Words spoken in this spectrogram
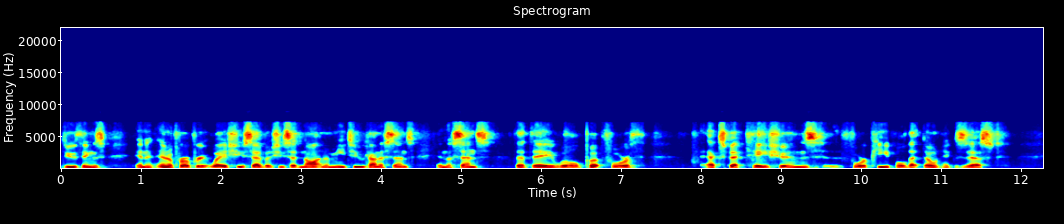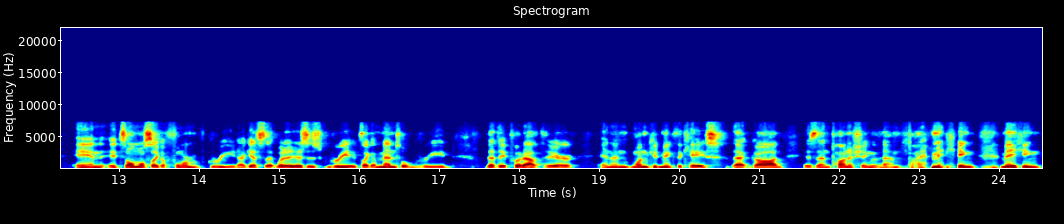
do things in an inappropriate way. She said, but she said not in a Me Too kind of sense, in the sense that they will put forth expectations for people that don't exist and it's almost like a form of greed i guess that what it is is greed it's like a mental greed that they put out there and then one could make the case that god is then punishing them by making making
